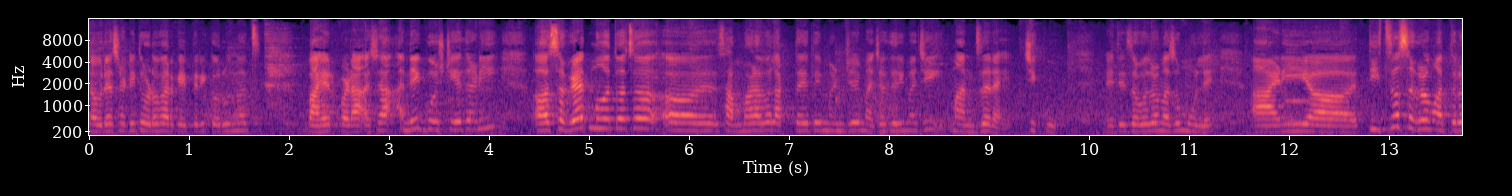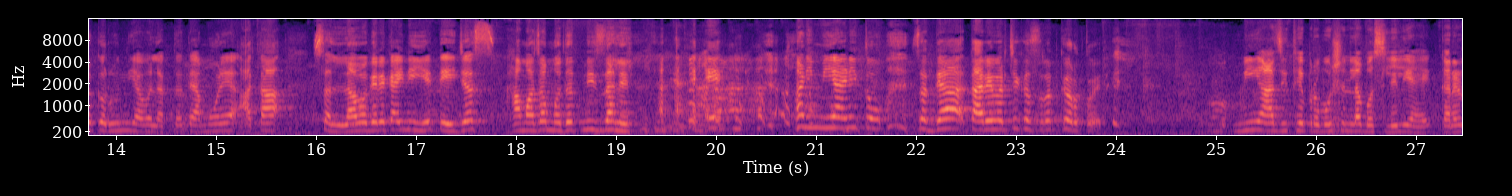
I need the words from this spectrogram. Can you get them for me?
नवऱ्यासाठी थोडंफार काहीतरी करूनच बाहेर पडा अशा अनेक गोष्टी आहेत. आणि सगळ्यात महत्त्वाचं सांभाळावं लागतं आहे ते म्हणजे माझ्या घरी माझी मांजर आहे चिकू. म्हणजे ते जवळजवळ माझं मूल आहे. आणि तिचं सगळं मात्र करून यावं लागतं. त्यामुळे आता सल्ला वगैरे काही नाही आहे तेजस हा माझा मदतनीस झालेला आहे. आणि मी आणि तो सध्या तारेवरची कसरत करतोय. मी आज इथे प्रमोशनला बसलेली आहे. कारण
